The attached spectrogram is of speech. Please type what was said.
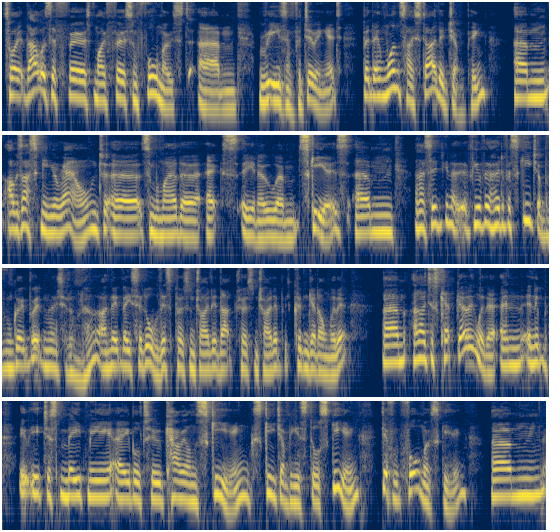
So I, that was the first my first and foremost um, reason for doing it. But then once I started jumping, um, I was asking around uh, some of my other ex, you know, um, skiers, um, and I said, you know, have you ever heard of a ski jumper from Great Britain? And they said, oh no. And they, they, said, oh, this person tried it, that person tried it, but couldn't get on with it. Um, and I just kept going with it, and and it, it, it, just made me able to carry on skiing. Ski jumping is still skiing, different form of skiing, um,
